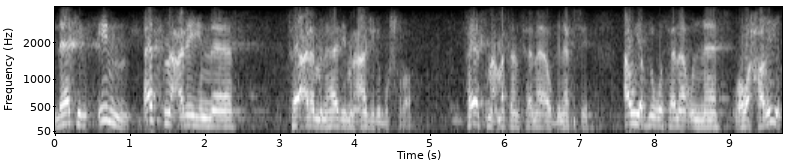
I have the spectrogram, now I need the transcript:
لكن إن أثنى عليه الناس فيعلم من هذه من عاجل بشرى. فيسمع مثلا ثناءه بنفسه أو يبلغ ثناء الناس وهو حريص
